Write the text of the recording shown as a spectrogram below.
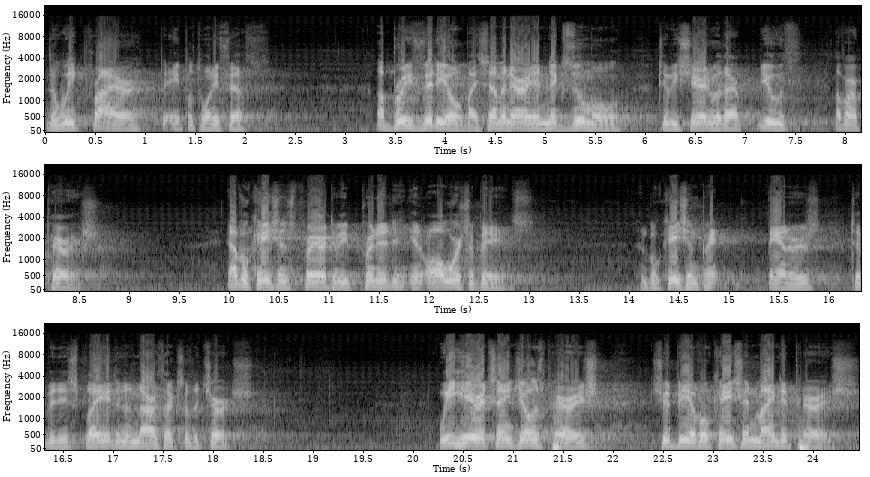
the week prior to April 25th. A brief video by seminarian Nick Zumo to be shared with our youth of our parish. Avocation's prayer to be printed in all worship aids, and vocation banners to be displayed in the narthex of the church. We here at St. Joe's Parish should be a vocation minded parish.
